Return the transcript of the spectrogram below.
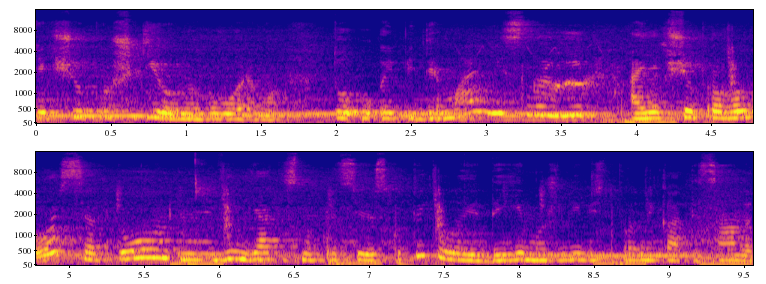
якщо про шкіру ми говоримо, то у епідермальні слої. А якщо про волосся, то він якісно працює з кутикулою, дає можливість проникати саме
